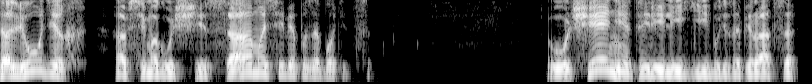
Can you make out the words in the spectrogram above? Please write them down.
о людях, а всемогущий сам о себе позаботится». Учение этой религии будет опираться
